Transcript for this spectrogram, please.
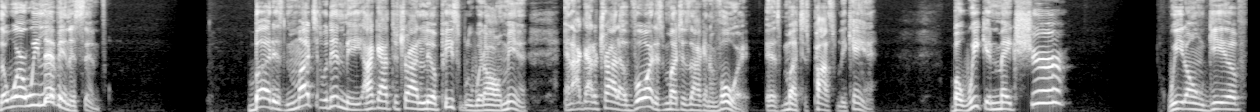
The world we live in is sinful. But as much as within me, I got to try to live peaceably with all men. And I got to try to avoid as much as I can avoid, as much as possibly can. But we can make sure we don't give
